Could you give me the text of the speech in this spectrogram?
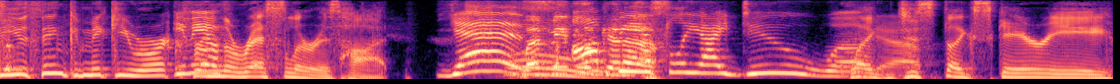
do you think Mickey Rourke Give from a- The Wrestler is hot? Yes, Let me look it up. obviously I do. Like Yeah. just like scary.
